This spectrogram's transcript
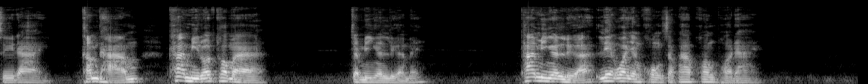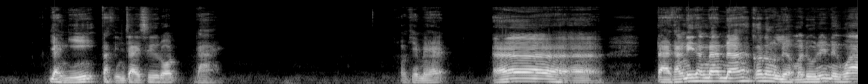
ซื้อได้คำถามถ้ามีรถเข้ามา จะมีเงินเหลือไหม ถ้ามีเงินเหลือ เรียกว่ายังคงสภาพคล่องพอได้ อย่างนี้ตัดสินใจซื้อรถได้ โอเคไหมฮะอ่า แต่ทั้งนี้ทั้งนั้นนะก็ต้องเหลือบมาดูนิดนึงว่า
